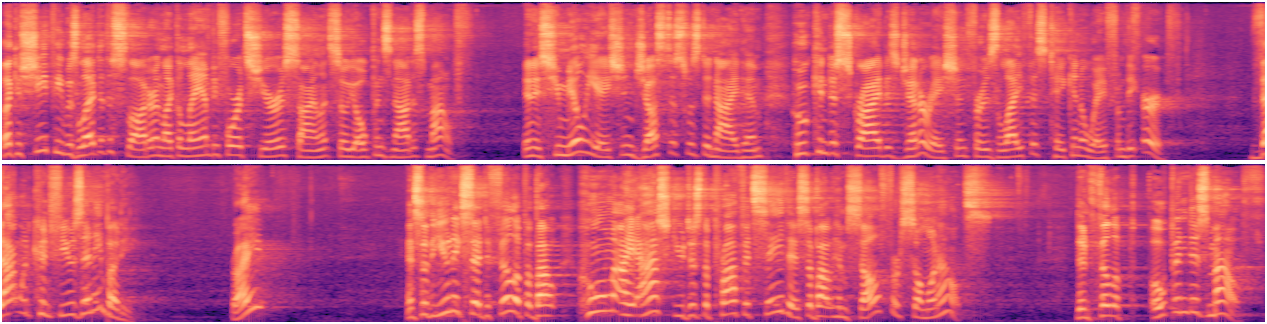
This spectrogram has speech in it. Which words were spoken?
Like a sheep, he was led to the slaughter, and like a lamb before its shearer is silent, so he opens not his mouth. In his humiliation, justice was denied him. Who can describe his generation? For his life is taken away from the earth. That would confuse anybody, right? And so the eunuch said to Philip, About whom I ask you, does the prophet say this, about himself or someone else? Then Philip opened his mouth,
